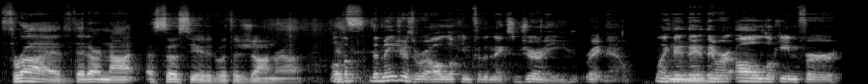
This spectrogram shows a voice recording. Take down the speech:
thrive that are not associated with a genre. Well, the, the majors were all looking for the next journey right now. Like they, they, mm. they were all looking for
